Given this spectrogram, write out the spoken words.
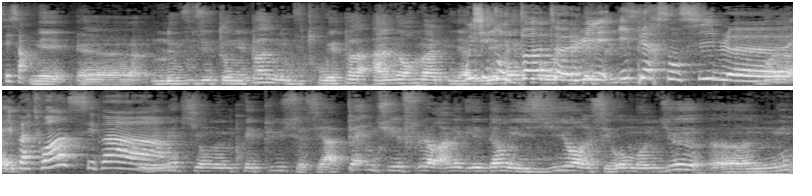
C'est ça. Mais euh, ne vous étonnez pas, ne vous trouvez pas anormal. oui, si ton pote, lui, il est hypersensible euh, et pas toi, c'est pas. Les mecs qui ont un prépuce, c'est à peine tu effleures avec les dents, ils hurlent, c'est oh mon dieu, euh, nous,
